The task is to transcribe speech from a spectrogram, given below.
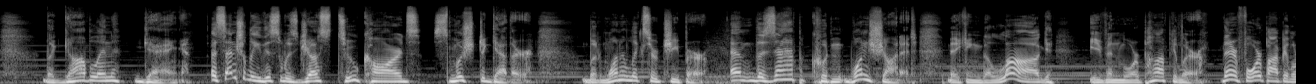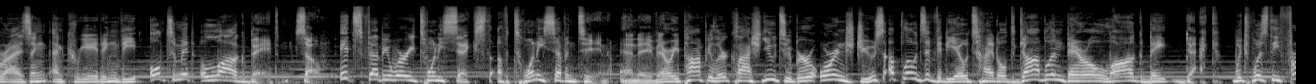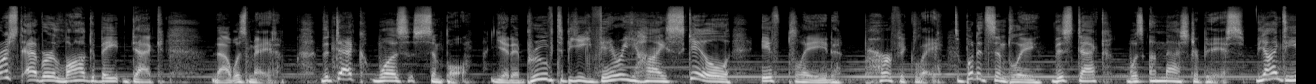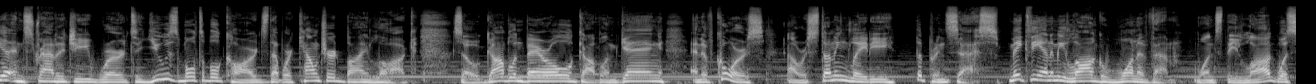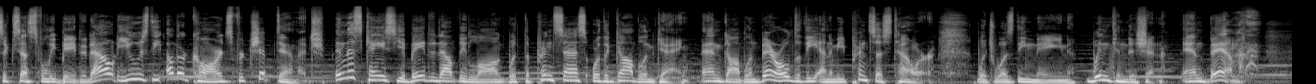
the Goblin Gang. Essentially, this was just two cards smushed together, but one elixir cheaper, and the Zap couldn't one-shot it, making the Log even more popular, therefore popularizing and creating the ultimate log bait. So, it's February 26th of 2017, and a very popular Clash YouTuber, Orange Juice, uploads a video titled Goblin Barrel Log Bait Deck, which was the first ever log bait deck that was made. The deck was simple, yet it proved to be very high skill if played perfectly. To put it simply, this deck was a masterpiece. The idea and strategy were to use multiple cards that were countered by log. So Goblin Barrel, Goblin Gang, and of course, our stunning lady, the princess. Make the enemy log one of them. Once the log was successfully baited out, use the other cards for chip damage. In this case, you baited out the log with the princess or the goblin gang, and goblin barreled the enemy princess tower, which was the main win condition. And bam!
